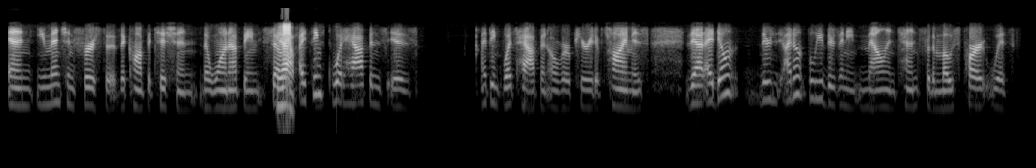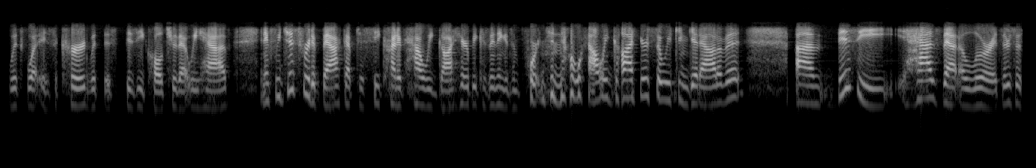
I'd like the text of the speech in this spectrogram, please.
And you mentioned first the, the competition, the one upping. So yeah. I think what happens is, I think what's happened over a period of time is that I don't there's I don't believe there's any malintent for the most part with with what has occurred with this busy culture that we have. And if we just were to back up to see kind of how we got here because I think it's important to know how we got here so we can get out of it. Um, busy has that allure. There's a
